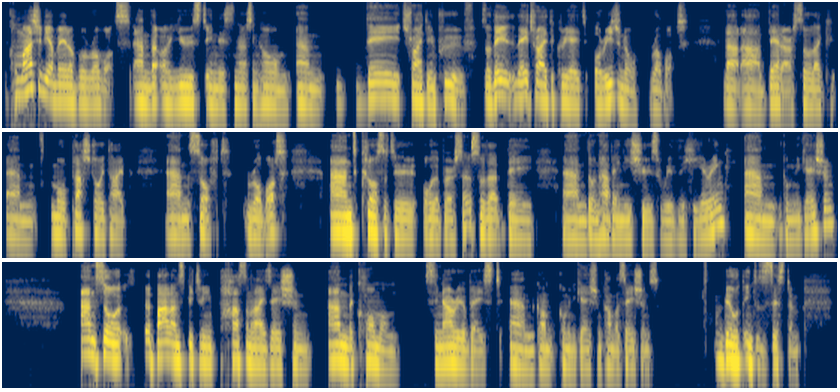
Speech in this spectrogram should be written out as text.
commercially available robots um, that are used in this nursing home um, they try to improve. So they they try to create original robots that are better. So like um, more plush toy type um, soft robot and closer to older persons so that they um, don't have any issues with the hearing um, communication. And so a balance between personalization and the common scenario-based um, com communication conversations built into the system.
